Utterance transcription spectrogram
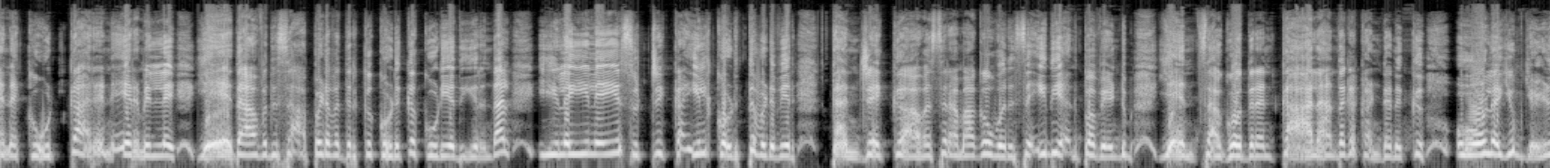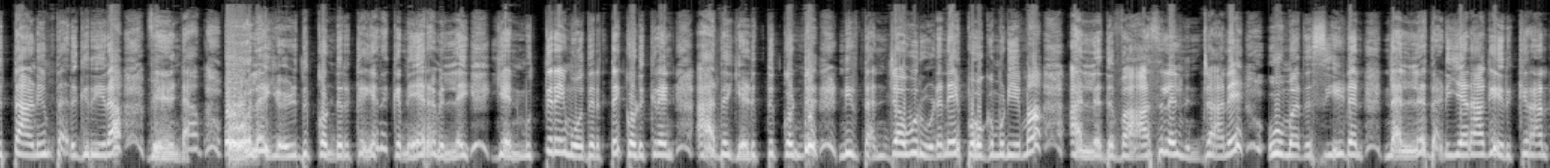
எனக்கு உட்கார நேரமில்லை. ஏதாவது சாப்பிடுவதற்கு கொடுக்கக்கூடியது இருந்தால் இலையிலேயே சுற்றி கையில் கொடுத்து விடுவீர். தஞ்சைக்கு அவசரமாக ஒரு செய்தி அனுப்ப வேண்டும். என் சகோதரன் காலாந்தக கண்டனுக்கு ஓலையும் எழுத்தாணையும் தருகிறீரா? வேண்டாம். ஓலை எழுது கொண்டிருக்க எனக்கு நேரமில்லை. என் முத்திரை மோதிரத்தை கொடுக்கிறேன். அதை எடுத்துக்கொண்டு நீர் தஞ்சாவூர் உடனே போக முடியுமா? அல்லது வாசலில் நின்றானே உமது சீடன் நல்ல தடியனாக இருக்கிறான்.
